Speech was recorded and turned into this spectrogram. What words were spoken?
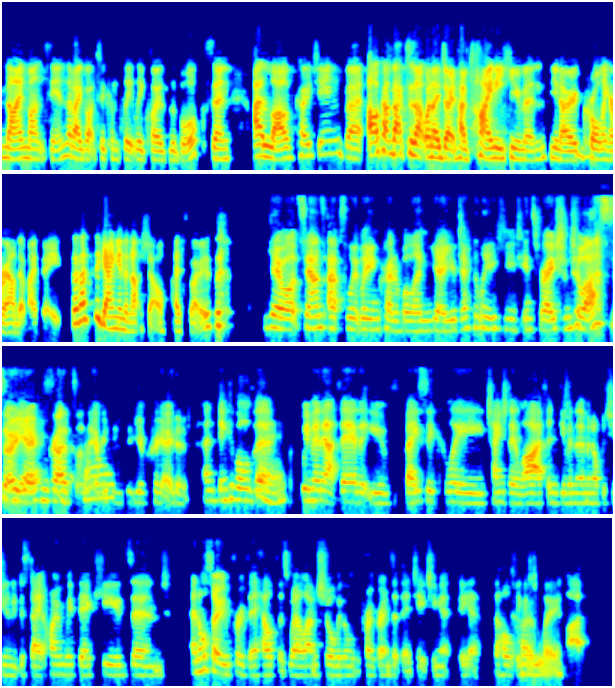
nine months in that I got to completely close the books and I love coaching, but I'll come back to that when I don't have tiny humans, you know, mm-hmm. crawling around at my feet. So that's the gang in a nutshell, I suppose. Yeah, well, it sounds absolutely incredible, and yeah, you're definitely a huge inspiration to us. So yes, yeah, congrats on everything that you've created. And think of all the Thanks. women out there that you've basically changed their life and given them an opportunity to stay at home with their kids and and also improve their health as well. I'm sure with all the programs that they're teaching it, yeah, the whole thing totally. is life.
